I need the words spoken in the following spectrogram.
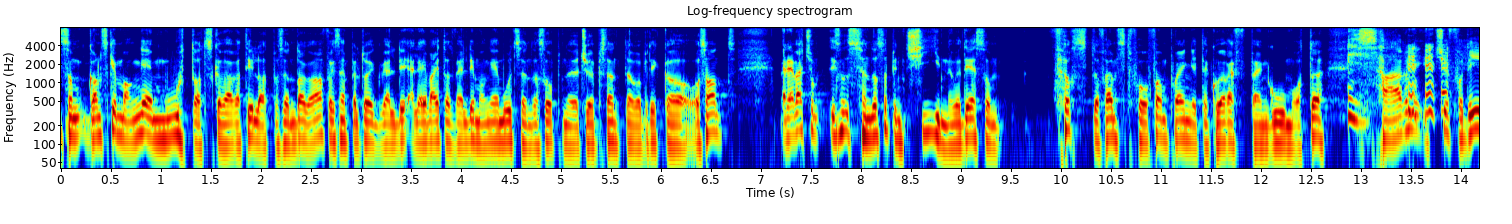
som ganske mange er mot at skal være tillatt på søndager. For eksempel, tror jeg, veldig, eller jeg vet at veldig mange er mot søndagsåpne kjøpesenter og butikker. og sånt. Men jeg vet ikke om liksom, søndagsåpen kino er det som først og fremst får fram poenget til KrF på en god måte. Særlig ikke fordi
